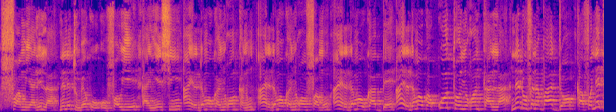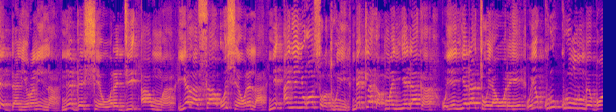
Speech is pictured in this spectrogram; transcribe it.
faamuyali la ne ne tun bɛ ko o fɔw ye ka ɲɛsin an yɛrɛ damaw ka ɲɔgɔn kanu an yɛrɛ damaw ka ɲɔgɔn faamu an yɛrɛ damaw ka bɛn an yɛrɛ damaw ka ko to ɲɔgɔn ta la ne dun fana b'a dɔn k'a fɔ ne tɛ danni yɔrɔnin na ne bɛ siɲɛ wɛrɛ di aw ma yala sa o siɲɛ wɛrɛ la ni an ye ɲɔgɔn sɔrɔ tuguni n bɛ tila ka kuma ɲɛda kan o ye ɲɛda cogoya wɛrɛ ye o ye kuru kuru minnu bɛ bɔn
